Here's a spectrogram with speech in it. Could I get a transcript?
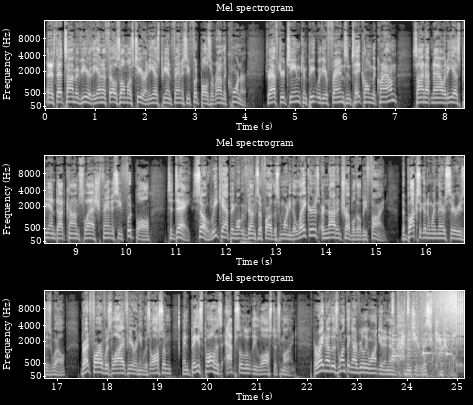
And it's that time of year. The NFL's almost here, and ESPN Fantasy Football's around the corner. Draft your team, compete with your friends, and take home the crown. Sign up now at espn.com slash fantasy football today. So, recapping what we've done so far this morning, the Lakers are not in trouble. They'll be fine. The Bucks are going to win their series as well. Brett Favre was live here and he was awesome. And baseball has absolutely lost its mind. But right now, there's one thing I really want you to know. I need you to listen carefully.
